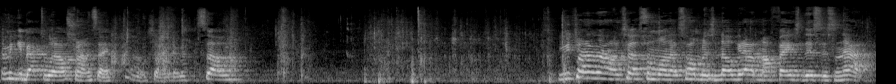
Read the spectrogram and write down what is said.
Let me get back to what I was trying to say. Oh, sorry. mind. So, you turn around and tell someone that's homeless, no, get out of my face, this, this, and that.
